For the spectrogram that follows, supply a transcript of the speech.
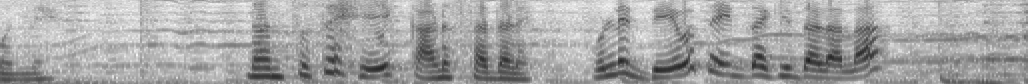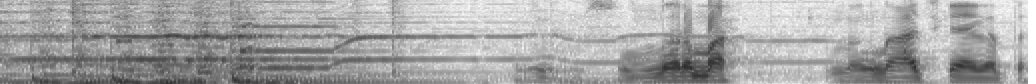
ಮೊನ್ನೆ. ನನ್ನ ಸೊಸೆ ಹೇಗೆ ಕಾಣಿಸ್ತಾ ಇದ್ದಾಳೆ? ಒಳ್ಳೆ ದೇವತೆ ಇದ್ದಾಗಿದ್ದಾಳಲ್ಲ? ಸುಮ್ಮನರಮ್ಮ ನಂಗೆ ನಾಚಿಕೆ ಆಗತ್ತೆ.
